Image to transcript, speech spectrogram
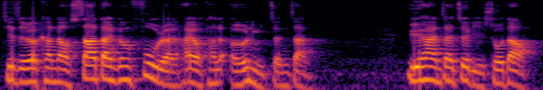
接着又看到撒旦跟妇人还有他的儿女征战。约翰在这里说到，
